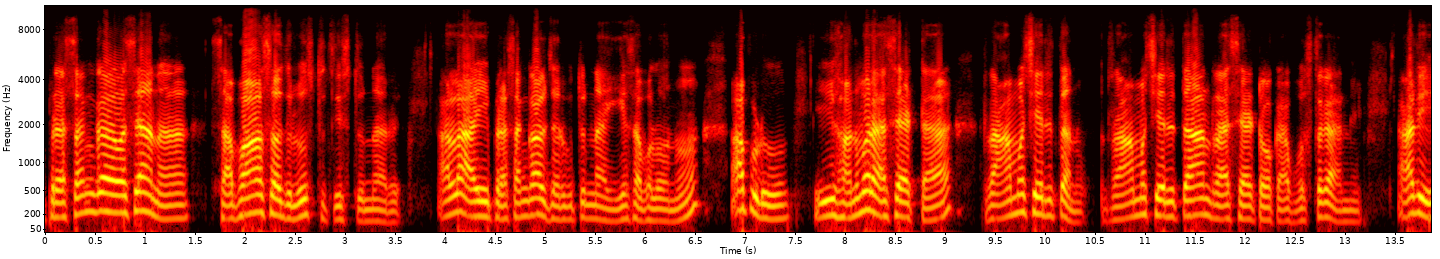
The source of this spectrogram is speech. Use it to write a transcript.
ప్రసంగవశాన సభాసదులు స్థుతిస్తున్నారు అలా ఈ ప్రసంగాలు జరుగుతున్నాయి ఈ సభలోను. అప్పుడు ఈ హనుమ రాసేట రామచరితను రామచరిత అని రాసేట ఒక పుస్తకాన్ని. అది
